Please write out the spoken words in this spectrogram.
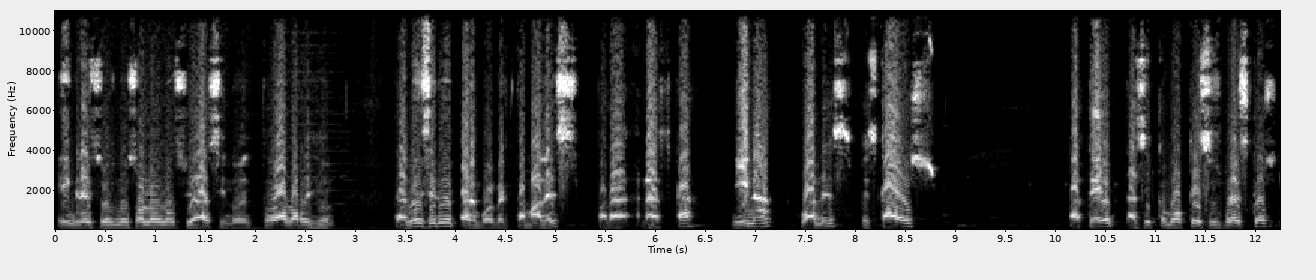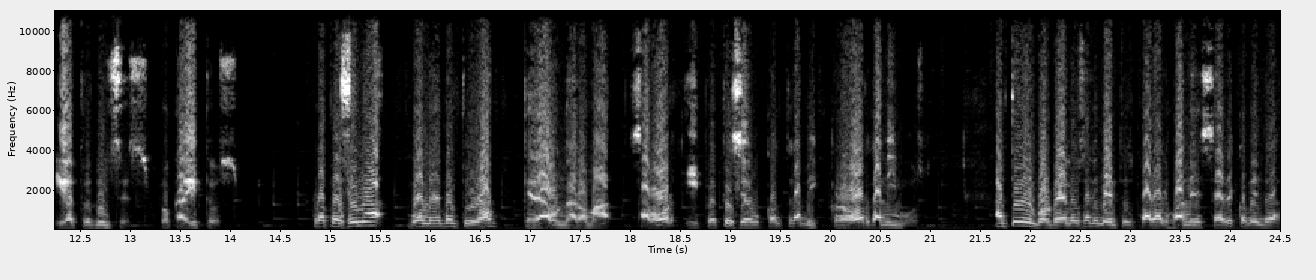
e ingresos no solo en la ciudad, sino en toda la región. También sirve para envolver tamales, para rasca, nina, juanes, pescados, paté, así como quesos frescos y otros dulces, bocaditos. Proporciona buena envoltura que da un aroma, sabor y protección contra microorganismos. Antes de envolver los alimentos para el juanes se recomienda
